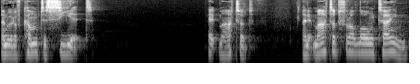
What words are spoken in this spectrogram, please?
and would have come to see it. It mattered, and it mattered for a long time.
